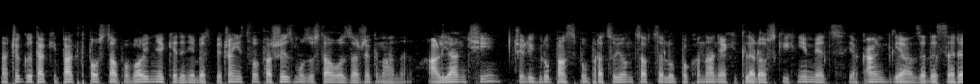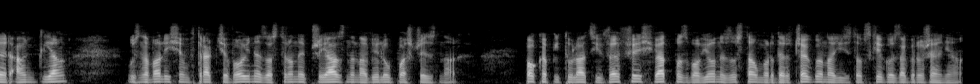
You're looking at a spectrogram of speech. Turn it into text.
Dlaczego taki pakt powstał po wojnie, kiedy niebezpieczeństwo faszyzmu zostało zażegnane? Alianci, czyli grupa współpracująca w celu pokonania hitlerowskich Niemiec, jak Anglia, ZSRR Anglia, uznawali się w trakcie wojny za strony przyjazne na wielu płaszczyznach. Po kapitulacji Wefy świat pozbawiony został morderczego nazistowskiego zagrożenia.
